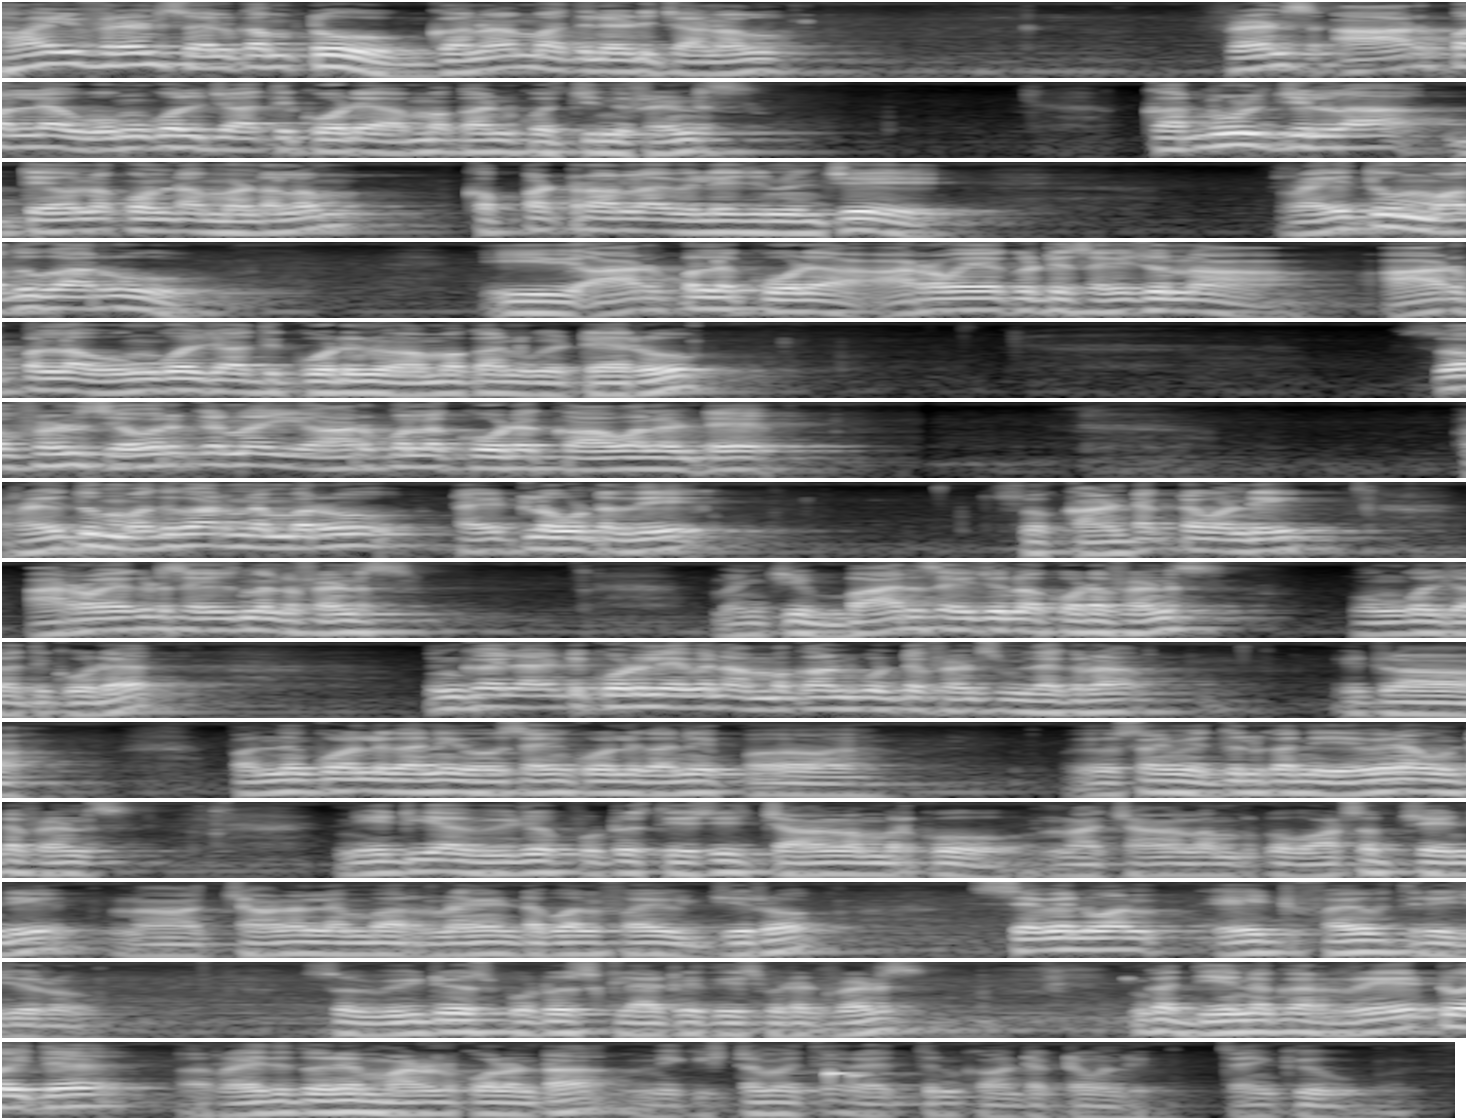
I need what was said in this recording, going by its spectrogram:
Hi friends welcome to ఘన మదిలేడి channel. Friends Arupalle Ongole జాతి కోడి అమ్మకానికి వచ్చింది ఫ్రెండ్స్. కర్నూలు జిల్లా దేవనకొండ మండలం కప్పట్రాల విలేజ్ నుంచి రైతు మధు గారు ఈ ఆరుపల్లె కోడి అరవై ఒకటి సైజు ఉన్న ఆరుపల్లె ఒంగోలు జాతి కోడిని అమ్మకానికి పెట్టారు. సో ఫ్రెండ్స్ ఎవరికైనా ఈ ఆరుపల్లె కోడి కావాలంటే రైతు మధుగారి నెంబరు టైట్లో ఉంటుంది. సో కాంటాక్ట్ అవ్వండి. అరవై ఒకటి సైజు ఉందండి ఫ్రెండ్స్. మంచి భారీ సైజు ఉన్న కూడా ఫ్రెండ్స్. ఒంగోలు జాతి కూడా. ఇంకా ఇలాంటి కోడలు ఏమైనా అమ్మకానికి ఉంటే ఫ్రెండ్స్ మీ దగ్గర. ఇట్లా పందెం కోడలు కానీ వ్యవసాయం కోడలు కానీ వ్యవసాయం ఎద్దులు కానీ ఏవైనా ఉంటే ఫ్రెండ్స్ నీట్గా వీడియో ఫొటోస్ తీసి ఛానల్ నెంబర్కు నా ఛానల్ నెంబర్కు వాట్సాప్ చేయండి. నా channel number nine double five zero seven one eight five three zero. So videos photos క్లారిటీగా తీసి పెట్టండి ఫ్రెండ్స్. ఇంకా దీని యొక్క రేటు అయితే రైతుతోనే మాట్లాడుకోవాలంట. మీకు ఇష్టమైతే రైతుని కాంటాక్ట్ అవ్వండి. Thank you.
